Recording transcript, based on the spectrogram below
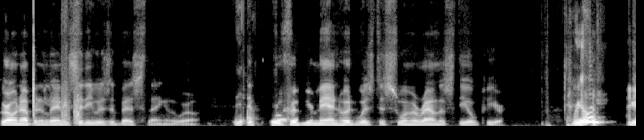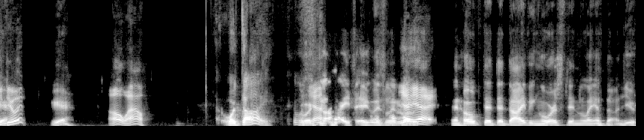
Growing up in Atlantic City was the best thing in the world. Yeah. The proof of your manhood was to swim around the steel pier. Really? Did Yeah. you do it? Yeah. Oh wow. Or die? Or Yeah. die. It was literally. Yeah, yeah. And hope that the diving horse didn't land on you.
